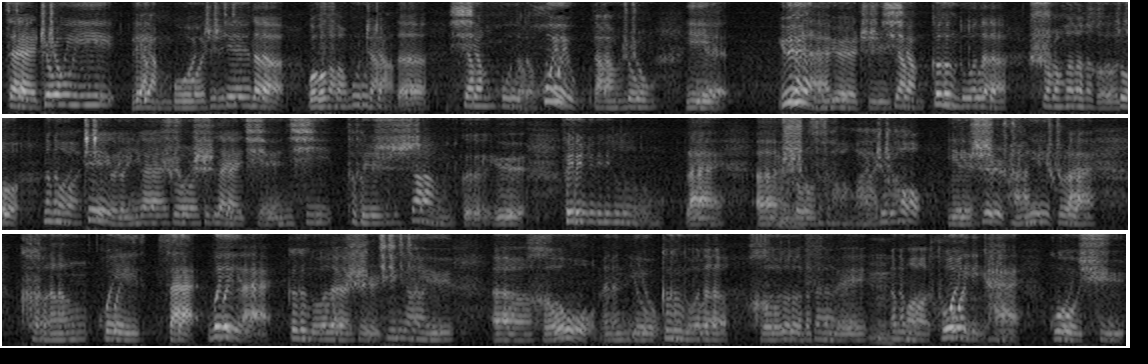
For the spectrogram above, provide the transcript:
在周一两国之间的国防部长的相互的会晤当中，也越来越指向更多的双方的合作。那么，这个应该说是在前期，特别是上个月菲律宾总统来呃首次访华之后，也是传递出来，可能会在未来更多的是倾向于呃和我们有更多的合作的氛围，那么脱离开过去。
